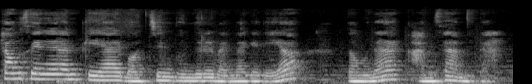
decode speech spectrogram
평생을 함께해야 할 멋진 분들을 만나게 되어 너무나 감사합니다.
